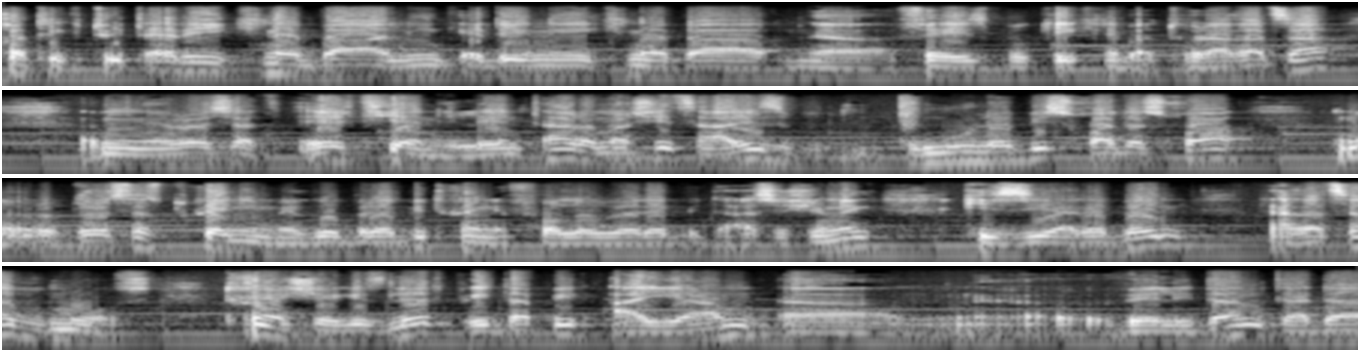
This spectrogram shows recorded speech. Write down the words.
თქვათ იქ Twitter-ი იქნება, LinkedIn-ი იქნება, Facebook-ი იქნება თუ რაღაცა, როდესაც ერთიანი ლენტა, რომელშიც არის ბმულები სხვადასხვა, ну, როდესაც თქვენი მეგობრები, თქვენი follower-ები და ასე შემდეგ გიზიარებენ რაღაცა ბმულს. თქვენ შეგიძლიათ პირდაპირ აი ამ ველიდან გადა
